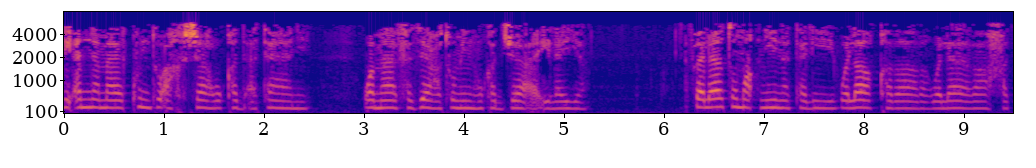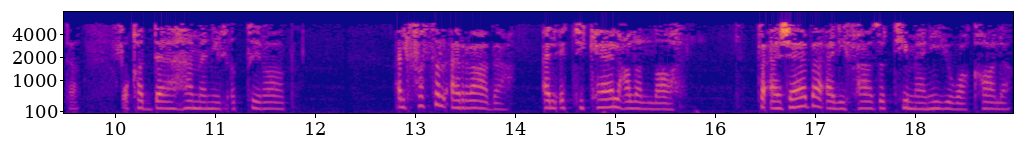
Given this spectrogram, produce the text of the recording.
لأن ما كنت أخشاه قد أتاني وما فزعت منه قد جاء إليّ. فلا طمأنينة لي ولا قرار ولا راحة وقد داهمني الاضطراب. الفصل الرابع الاتكال على الله. فأجاب أليفاز التيماني وقال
